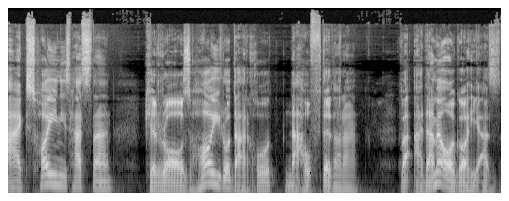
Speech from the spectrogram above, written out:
عکس هایی نیز هستند که رازهایی رو در خود نهفته دارند و عدم آگاهی از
